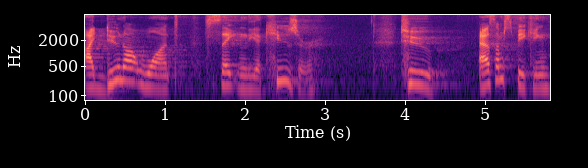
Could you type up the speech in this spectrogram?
I do not want Satan, the accuser, to, as I'm speaking,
